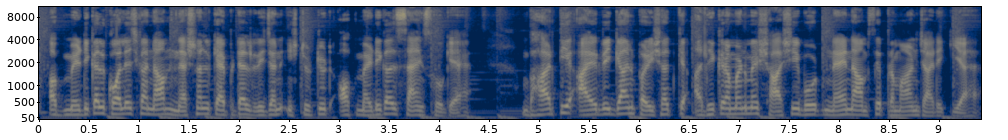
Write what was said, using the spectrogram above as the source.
अब मेडिकल कॉलेज का नाम national capital region institute of medical science हो गया है। भारतीय आयुर्विज्ञान परिषद के अधिक्रमण में शासी बोर्ड नए नाम से प्रमाण जारी किया है।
